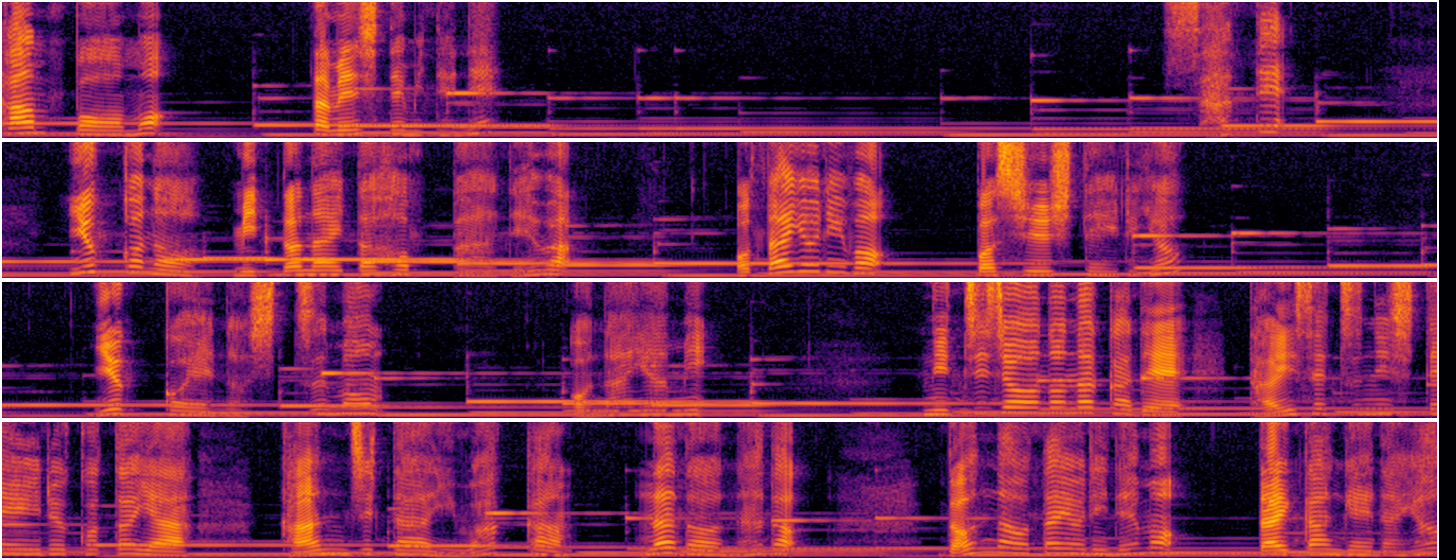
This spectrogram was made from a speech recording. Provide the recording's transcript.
漢方も試してみてね。さてゆっこのミッドナイトホッパーではお便りを募集しているよ。ゆっこへの質問お悩み日常の中で大切にしていることや感じた違和感などなどどんなお便りでも大歓迎だよ。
